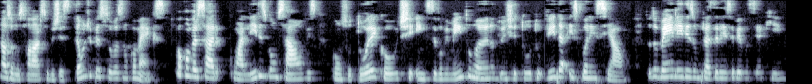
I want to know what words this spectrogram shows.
nós vamos falar sobre gestão de pessoas no Comex. Vou conversar com a Liris Gonçalves, consultora e coach em desenvolvimento humano do Instituto Vida Exponencial. Tudo bem, Liris? Um prazer receber você aqui.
